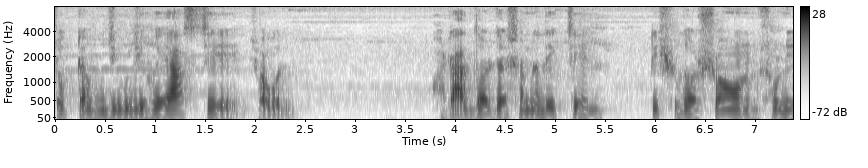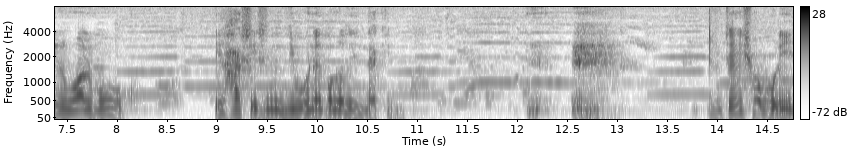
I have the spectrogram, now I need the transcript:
চোখটা বুঝি বুঝি হয়ে আসছে সবরই। হঠাৎ দরজার সামনে দেখছেন একটি সুদর্শন, সুনির্মল মুখ। এই হাসি তিনি জীবনে কোনো দিন দেখেনি যেই সবরই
